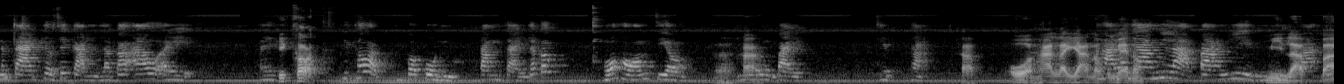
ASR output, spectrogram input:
น้ำตาลเคี่ยวใส่กัน แล้วก็เอาไอ้ไอ้พริกทอดพริกทอดกระป่นตำใจแล้วก็หัวหอมเจียวอ่าครับลงไปเจ็บค่ะครับ โอ้อาหารหลายอย่างเนาะคุณแม่เนาะอาหารมีลาบปลามีมีลาบปลา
